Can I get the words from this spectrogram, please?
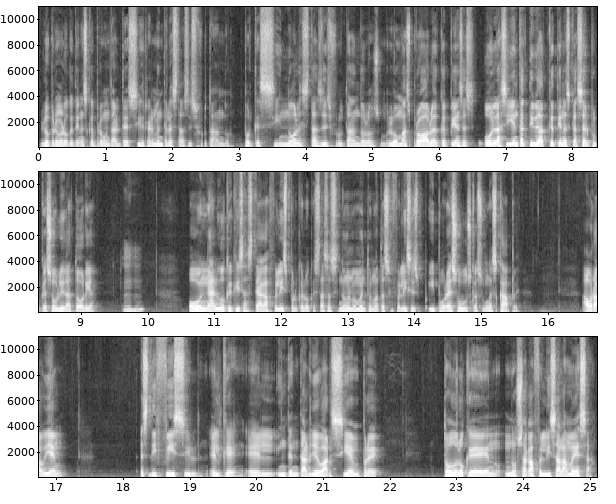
lo primero que tienes que preguntarte es si realmente la estás disfrutando. Porque si no la estás disfrutando, los- lo más probable es que pienses o en la siguiente actividad que tienes que hacer porque es obligatoria, o en algo que quizás te haga feliz porque lo que estás haciendo en el momento no te hace feliz y- y por eso buscas un escape. Ahora bien, es difícil el que el intentar llevar siempre todo lo que no- nos haga feliz a la mesa.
